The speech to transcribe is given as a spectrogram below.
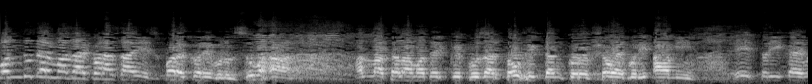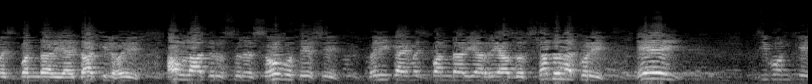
বন্ধুদের মাজার করা যায় বড় করে বলুন সুবহান। আল্লাহ তালা আমাদেরকে বোঝার তৌফিক দান করুক সবাই বলি আমিন। এই তরিকায় মেজ ভান্ডারিয়ায় দাখিল হয়ে আউলাদ রসুলের সহবতে এসে তরিকায় মেজ ভান্ডারিয়ার রেয়াজত সাধনা করে এই জীবনকে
